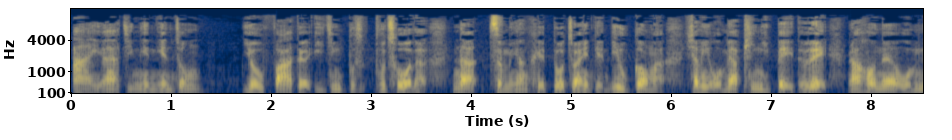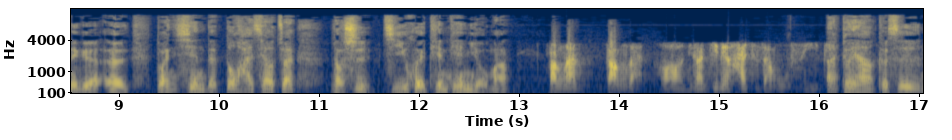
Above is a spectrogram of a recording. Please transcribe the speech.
哎呀，今年年终有发的已经不是不错了。那怎么样可以多赚一点？六共嘛，下面我们要拼一倍，对不对？然后呢，我们那个呃短线的都还是要赚。老师，机会天天有吗？当然，当然啊！你看今天还是涨五十。啊，对呀，可是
